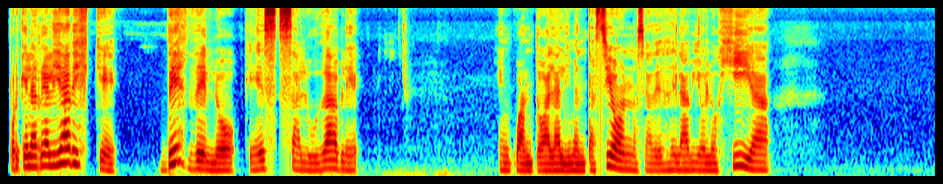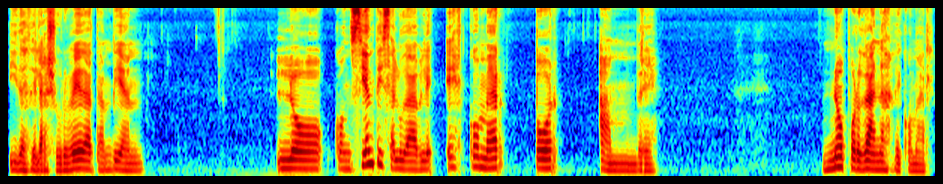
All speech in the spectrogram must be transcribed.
Porque la realidad es que desde lo que es saludable en cuanto a la alimentación, o sea, desde la biología y desde la ayurveda también, lo consciente y saludable es comer por hambre no por ganas de comer.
